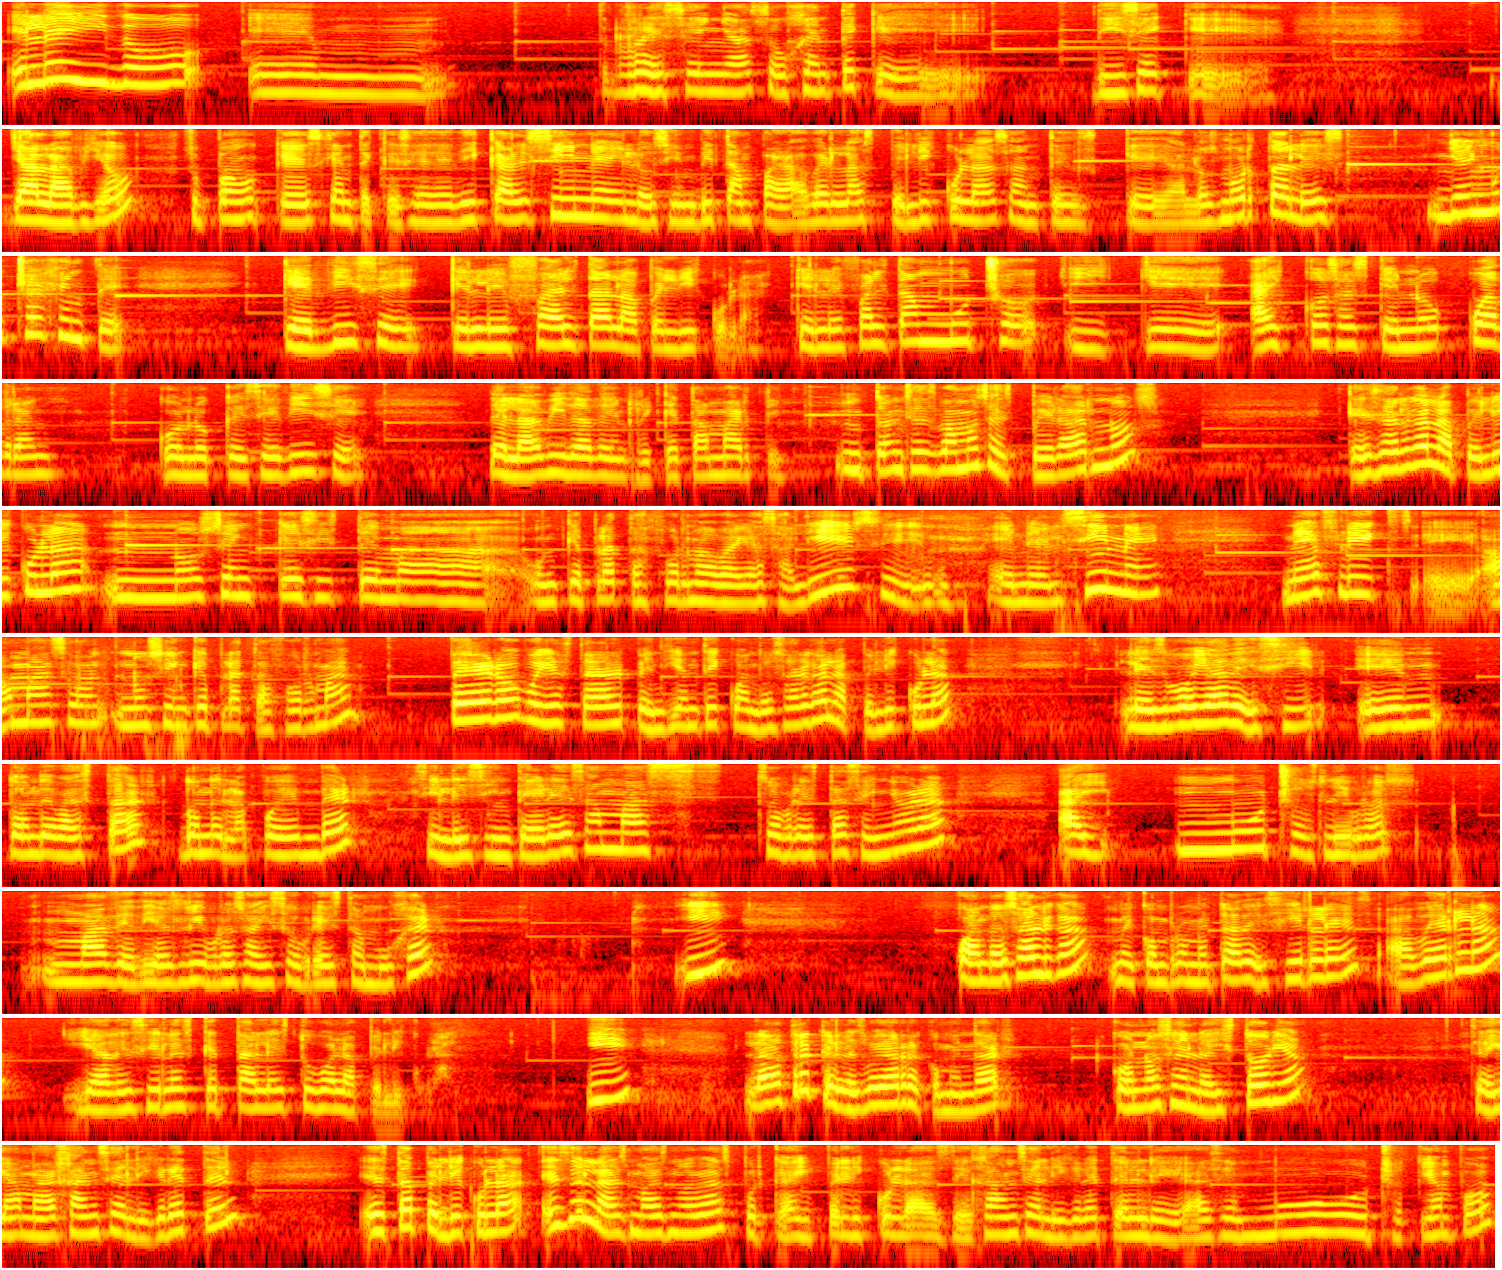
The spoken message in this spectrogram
He leído em, reseñas o gente que dice que ya la vio. Supongo que es gente que se dedica al cine y los invitan para ver las películas antes que a los mortales. Y hay mucha gente que dice que le falta la película, que le falta mucho y que hay cosas que no cuadran con lo que se dice de la vida de Enriqueta Martín. Entonces vamos a esperarnos que salga la película. No sé en qué sistema o en qué plataforma vaya a salir, si en el cine, Netflix, eh, Amazon, no sé en qué plataforma, pero voy a estar al pendiente y cuando salga la película les voy a decir en dónde va a estar, dónde la pueden ver. Si les interesa más sobre esta señora, hay muchos libros más de 10 libros hay sobre esta mujer. Y cuando salga, me comprometo a decirles, a verla y a decirles qué tal estuvo la película. Y la otra que les voy a recomendar, conocen la historia, se llama Hansel y Gretel. Esta película es de las más nuevas porque hay películas de Hansel y Gretel de hace mucho tiempo,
